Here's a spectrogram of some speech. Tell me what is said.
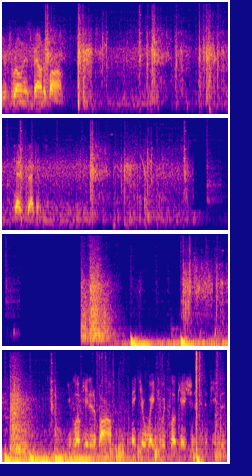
Your drone has found a bomb. 10 seconds. You've located a bomb. Make your way to its location and defuse it.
